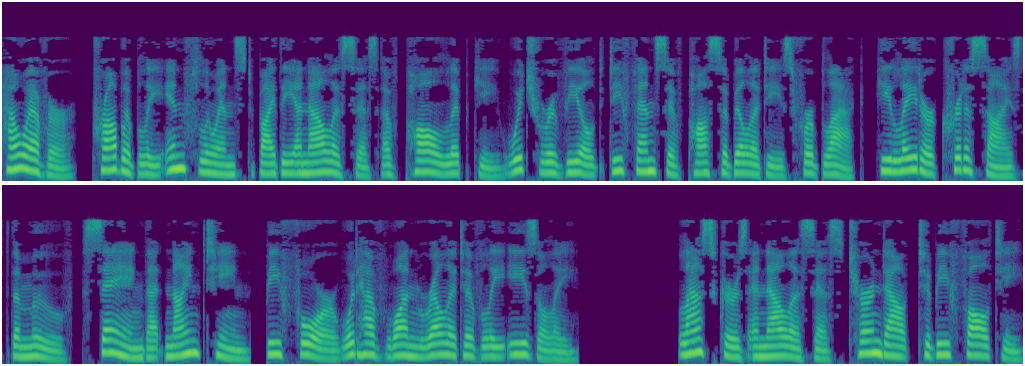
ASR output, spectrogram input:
However, probably influenced by the analysis of Paul Lipke which revealed defensive possibilities for black, he later criticized the move, saying that 19, b4 would have won relatively easily. Lasker's analysis turned out to be faulty,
